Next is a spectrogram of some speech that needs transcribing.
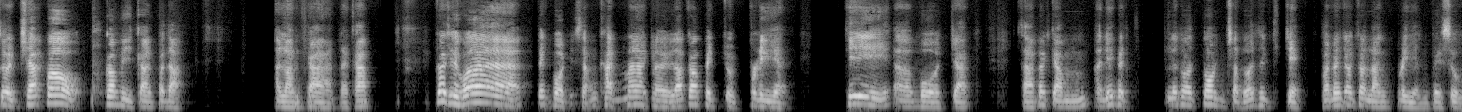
ส่วน Chapel ก็มีการประดับ อลังการนะครับ ก็ถือว่าเป็นบทที่สำคัญมากเลย แล้วก็เป็นจุดเปลี่ยนที่โบสถ์จากสถาปัตยกรรม อันนี้เป็นเรียกว่าต้นศตวรรษที่เจ็ดเพราะนั้นก็กำลังเปลี่ยนไปสู่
